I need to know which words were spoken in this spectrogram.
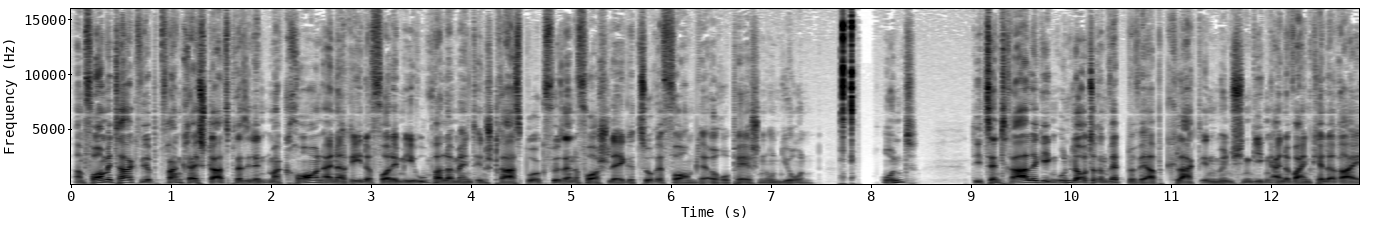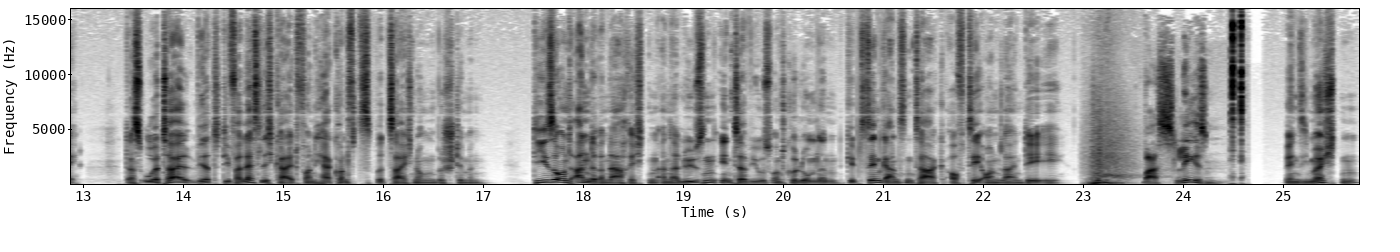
Am Vormittag wirbt Frankreichs Staatspräsident Macron in einer Rede vor dem EU-Parlament in Straßburg für seine Vorschläge zur Reform der Europäischen Union. Und die Zentrale gegen unlauteren Wettbewerb klagt in München gegen eine Weinkellerei. Das Urteil wird die Verlässlichkeit von Herkunftsbezeichnungen bestimmen. Diese und andere Nachrichten, Analysen, Interviews und Kolumnen gibt's den ganzen Tag auf t-online.de. Was lesen? Wenn Sie möchten,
